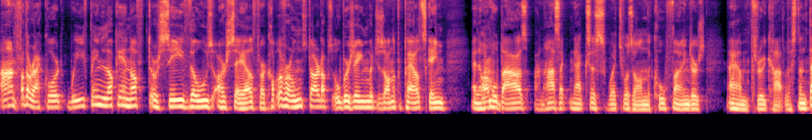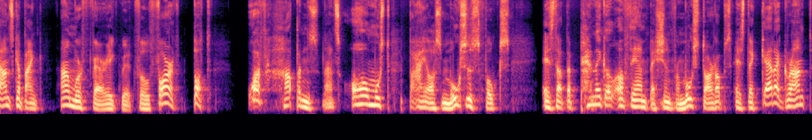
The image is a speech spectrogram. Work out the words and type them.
And for the record, we've been lucky enough to receive those ourselves for a couple of our own startups, Aubergine, which is on the Propel scheme, and Ormo Baz and ASIC Nexus, which was on the co founders um, through Catalyst and Danske Bank and we're very grateful for it. But what happens, that's almost by osmosis, folks, is that the pinnacle of the ambition for most startups is to get a grant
